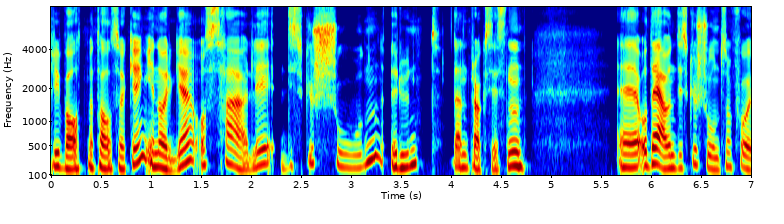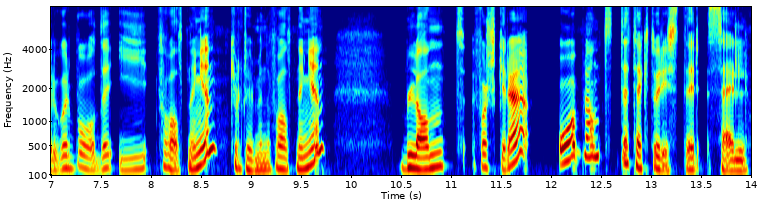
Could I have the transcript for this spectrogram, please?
privat metallsøking i Norge, og særlig diskusjonen rundt den praksisen. Eh, og det er jo en diskusjon som foregår både i forvaltningen, kulturminneforvaltningen, blant forskere og blant detektorister selv.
